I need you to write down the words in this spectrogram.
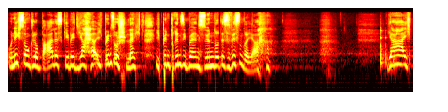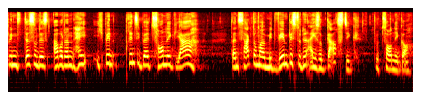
und nicht so ein globales Gebet, ja Herr, ich bin so schlecht, ich bin prinzipiell ein Sünder, das wissen wir ja. Ja, ich bin das und das, aber dann, hey, ich bin prinzipiell zornig, ja, dann sag doch mal, mit wem bist du denn eigentlich so garstig, du Zorniger?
